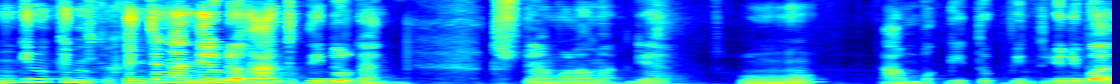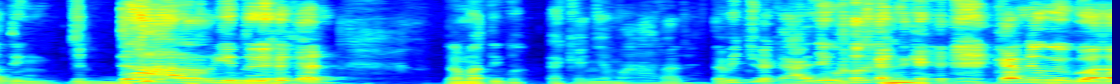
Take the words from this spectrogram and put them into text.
mungkin ken- kekencengan dia udah ngantuk tidur kan terus lama-lama dia uh, ngambek gitu pintunya dibanting jedar gitu ya kan. Dalam hati gue eh kayaknya marah deh. Tapi cuek aja gue kan kayak kan gue gue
